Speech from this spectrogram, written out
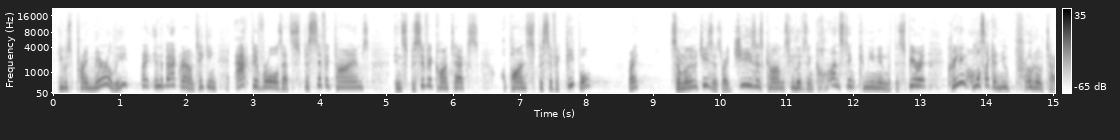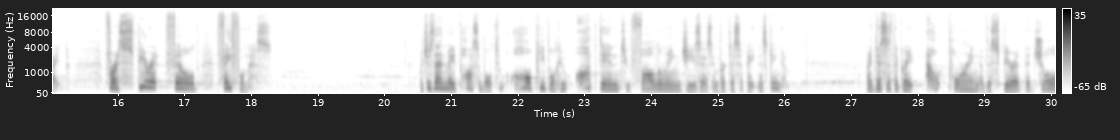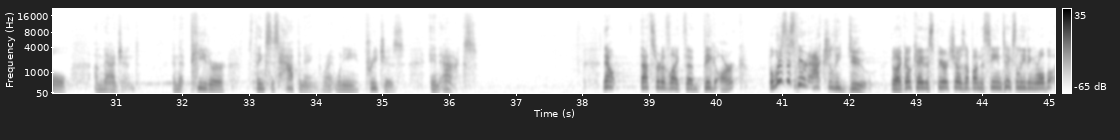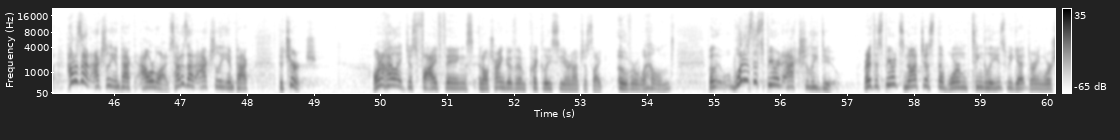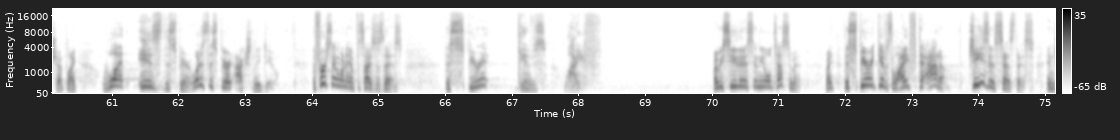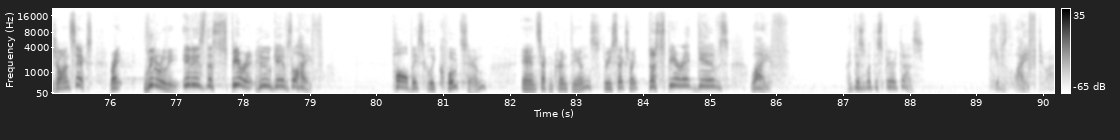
He was primarily right in the background, taking active roles at specific times, in specific contexts, upon specific people, right? Similarly with Jesus, right? Jesus comes, he lives in constant communion with the Spirit, creating almost like a new prototype for a spirit filled faithfulness, which is then made possible to all people who opt in to following Jesus and participate in his kingdom. Right? This is the great outpouring of the Spirit that Joel imagined and that Peter thinks is happening, right, when he preaches in Acts. Now, that's sort of like the big arc. But what does the Spirit actually do? You're like, okay, the Spirit shows up on the scene, takes a leading role, but how does that actually impact our lives? How does that actually impact the church? I want to highlight just five things, and I'll try and go through them quickly so you're not just like overwhelmed. But what does the Spirit actually do? Right? The Spirit's not just the warm tinglies we get during worship. Like, what is the Spirit? What does the Spirit actually do? The first thing I want to emphasize is this the Spirit gives life. Right? We see this in the Old Testament, right? The Spirit gives life to Adam. Jesus says this in John 6, right? Literally, it is the Spirit who gives life. Paul basically quotes him in 2 Corinthians 3 6, right? The Spirit gives life. Right? This is what the Spirit does. He gives life to us.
